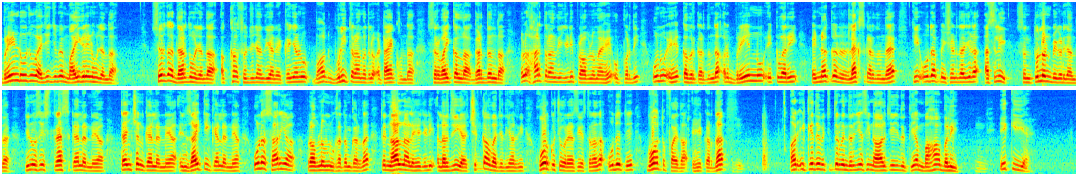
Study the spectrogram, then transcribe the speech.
ਬ੍ਰੇਨ ਡੋਜ਼ ਉਹ ਹੈ ਜੀ, ਜਿਵੇਂ ਮਾਈਗ੍ਰੇਨ ਹੋ ਜਾਂਦਾ, ਸਿਰ ਦਾ ਦਰਦ ਹੋ ਜਾਂਦਾ, ਅੱਖਾਂ ਸੁੱਜ ਜਾਂਦੀਆਂ ਨੇ, ਕਈਆਂ ਨੂੰ ਬਹੁਤ ਬੁਰੀ ਤਰ੍ਹਾਂ ਮਤਲਬ ਅਟੈਕ ਹੁੰਦਾ ਸਰਵਾਈਕਲ ਦਾ, ਗਰਦਨ ਦਾ, ਮਤਲਬ ਹਰ ਤਰ੍ਹਾਂ ਦੀ ਜਿਹੜੀ ਪ੍ਰੋਬਲਮ ਹੈ ਇਹ ਉੱਪਰ ਦੀ, ਉਹਨੂੰ ਇਹ ਕਵਰ ਕਰ ਦਿੰਦਾ ਔਰ ਬ੍ਰੇਨ ਨੂੰ ਇੱਕ ਵਾਰੀ ਇੰਨਾ ਕੁ ਰਿਲੈਕਸ ਕਰ ਦਿੰਦਾ ਹੈ ਕਿ ਉਹਦਾ ਪੇਸ਼ੈਂਟ ਦਾ ਜਿਹੜਾ ਅਸਲੀ ਸੰਤੁਲਨ ਵਿਗੜ ਜਾਂਦਾ ਹੈ ਜਿਹਨੂੰ ਅਸੀਂ ਸਟ੍ਰੈਸ ਕਹਿ ਲੈਂਦੇ ਆ ਟੈਨਸ਼ਨ ਕਹਿ ਲੈਂਦੇ ਆ ਐਂਜ਼ਾਇਟੀ ਕਹਿ ਲੈਂਦੇ ਆ ਉਹਨਾਂ ਸਾਰੀਆਂ ਪ੍ਰੋਬਲਮ ਨੂੰ ਖਤਮ ਕਰਦਾ ਤੇ ਨਾਲ ਨਾਲ ਇਹ ਜਿਹੜੀ ਅਲਰਜੀ ਹੈ ਛਿੱਕਾਂ ਵੱਜਦੀਆਂ ਸੀ ਹੋਰ ਕੁਝ ਹੋ ਰਿਹਾ ਸੀ ਇਸ ਤਰ੍ਹਾਂ ਦਾ ਉਹਦੇ ਤੇ ਬਹੁਤ ਫਾਇਦਾ ਇਹ ਕਰਦਾ ਜੀ। ਔਰ ਇੱਕ ਇਹਦੇ ਵਿੱਚ ਧਰਮਿੰਦਰ ਜੀ ਅਸੀਂ ਨਾਲ ਚੀਜ਼ ਦਿੱਤੀ ਆ ਮਹਾਬਲੀ। ਇਹ ਕੀ ਹੈ?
